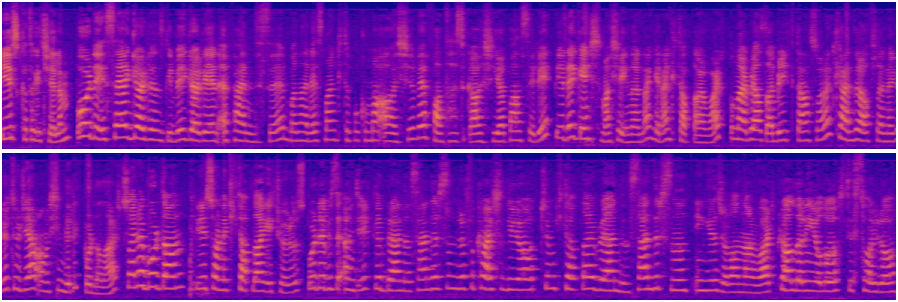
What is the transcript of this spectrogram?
Bir üst kata geçelim. Burada ise gördüğünüz gibi Gölgelerin Efendisi bana resmen kitap okuma aşığı ve fantastik aşığı yapan seri. Bir de Genç Smash yayınlarından gelen kitaplar var. Bunlar biraz daha biriktikten sonra kendi raflarına götüreceğim ama şimdilik buradalar. Sonra buradan bir sonraki kitaplığa geçiyoruz. Burada bizi öncelikle Brandon Sanderson rafı karşılıyor. Tüm kitaplar Brandon Sanderson'ın İngilizce olanlar var. Kralların Yolu, Sistoylo.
